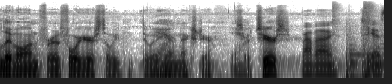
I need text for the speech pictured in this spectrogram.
live on for four years till we do it Yeah. again next year. Yeah. So cheers. Bravo. Cheers.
